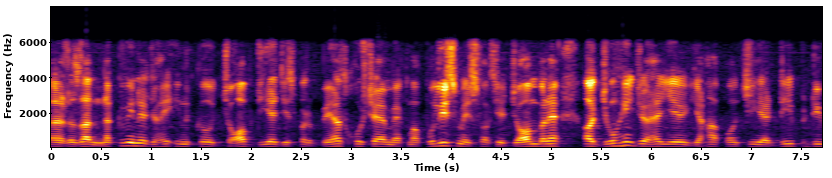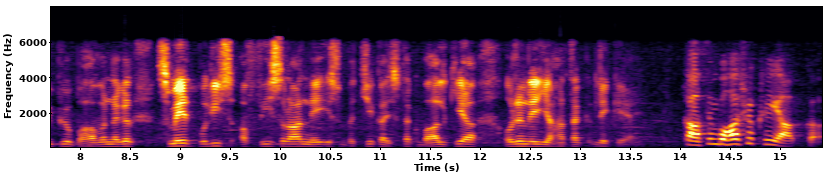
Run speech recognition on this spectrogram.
रज़ा नकवी ने जो है इनको जॉब दिया, जिस पर बेहद खुश है। महकमा पुलिस में इस वक्त ये जॉब बने और जो ही जो है ये यहाँ पहुँची है D D P O Bahawalnagar, समेत पुलिस अफीसरान ने इस बच्ची का इस्तबाल किया और इन्हें यहाँ तक लेके आए। कासिम बहुत शुक्रिया आपका।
